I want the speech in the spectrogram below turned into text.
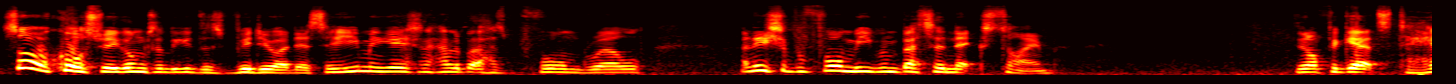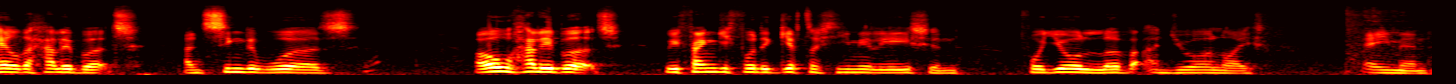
So, of course, we're going to leave this video at this. The Humiliation Halibut has performed well and he should perform even better next time. Do not forget to hail the halibut and sing the words, Oh halibut, we thank you for the gift of humiliation, for your love and your life. Amen.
